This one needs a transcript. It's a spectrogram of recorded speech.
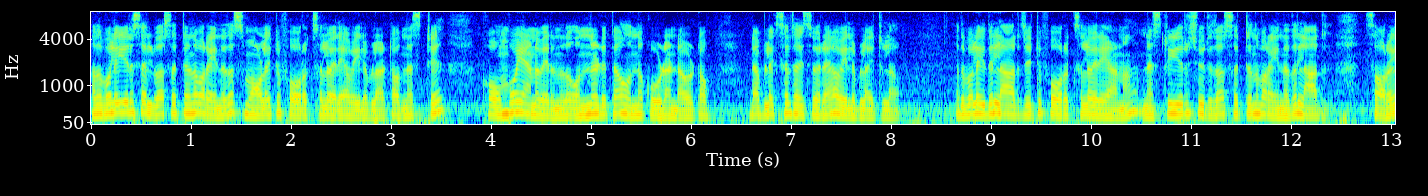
അതുപോലെ ഈ ഒരു സെൽവാ സെറ്റ് എന്ന് പറയുന്നത് സ്മോൾ ടു ഫോർ എക്സൽ വരെ അവൈലബിൾ ആട്ടോ നെക്സ്റ്റ് കോംബോയാണ് വരുന്നത്. ഒന്നെടുത്താൽ ഒന്ന് കൂടെ ഉണ്ടാവും കേട്ടോ ഡബിൾ എക്സൽ സൈസ് വരെ അവൈലബിൾ ആയിട്ടുള്ള അതുപോലെ ഇത് ലാർജ് ടു ഫോർ എക്സൽ വരെയാണ്. നെക്സ്റ്റ് ഈ ഒരു ചുരിദാർ സെറ്റ് എന്ന് പറയുന്നത് large sorry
